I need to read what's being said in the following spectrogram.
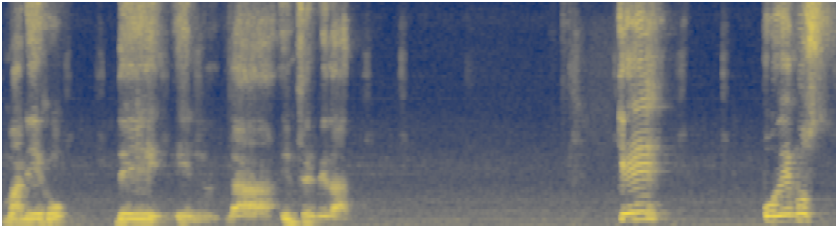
manejo de la enfermedad. ¿Qué podemos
